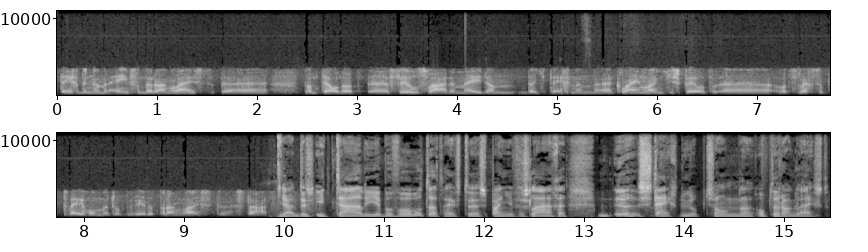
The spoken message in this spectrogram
tegen de nummer 1 van de ranglijst, eh, dan telt dat veel zwaarder mee dan dat je tegen een klein landje speelt wat slechts op 200 op de wereldranglijst staat. Ja, dus Italië bijvoorbeeld, dat heeft Spanje verslagen... stijgt nu op, zo'n, op de ranglijst.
